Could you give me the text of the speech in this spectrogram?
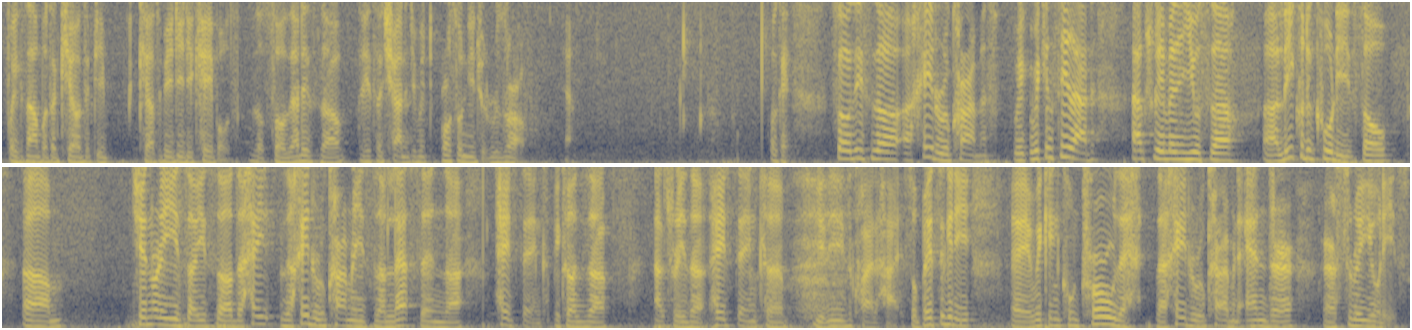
for example, the QSFP-DD cables. So that is the is a challenge we also need to resolve. Yeah. Okay, so this is the uh, heat requirements. We, we can see that actually when you use uh, uh, liquid cooling, so um, generally is, is uh, the, heat, the heat requirement is uh, less than the heat sink because uh, actually the heat sink uh, is quite high. So basically, uh, we can control the, the heat requirement under uh, three units.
